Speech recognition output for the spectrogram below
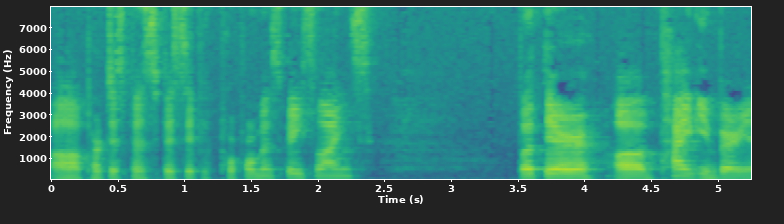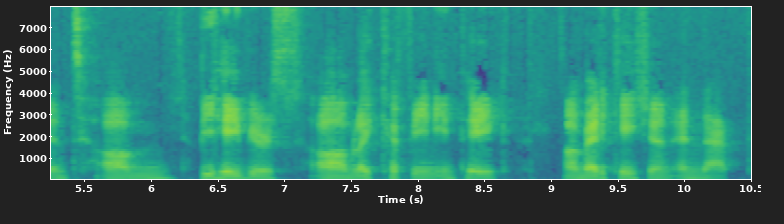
uh, participant-specific performance baselines, but their uh, time invariant um, behaviors um, like caffeine intake, uh, medication, and nap.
